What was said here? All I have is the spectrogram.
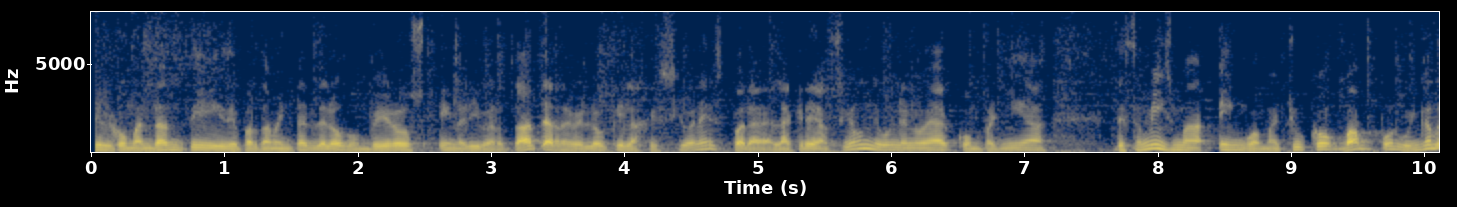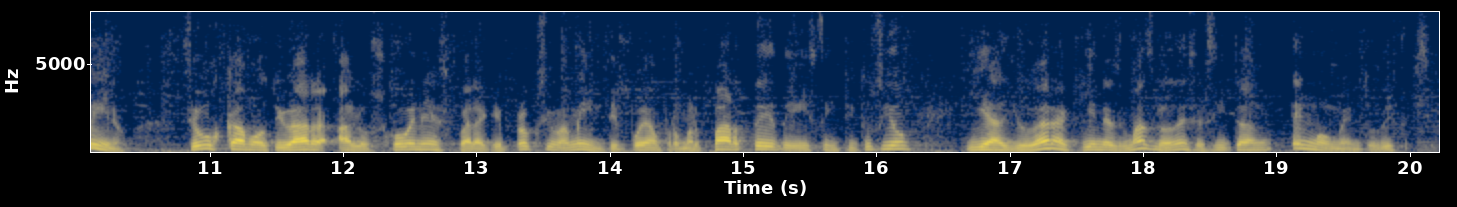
El comandante departamental de los bomberos en La Libertad reveló que las gestiones para la creación de una nueva compañía de esta misma en Guamachuco van por buen camino. Se busca motivar a los jóvenes para que próximamente puedan formar parte de esta institución y ayudar a quienes más lo necesitan en momentos difíciles.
